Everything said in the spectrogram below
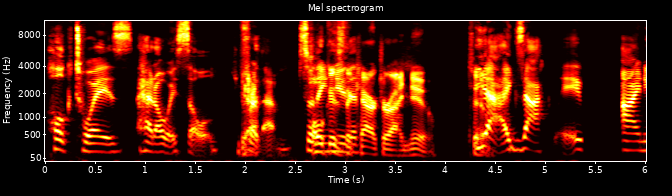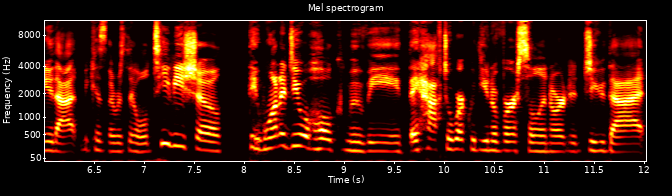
Hulk toys had always sold yeah. for them. So Hulk is the that, character I knew. Too. Yeah, exactly. I knew that because there was the old TV show. They want to do a Hulk movie. They have to work with Universal in order to do that.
